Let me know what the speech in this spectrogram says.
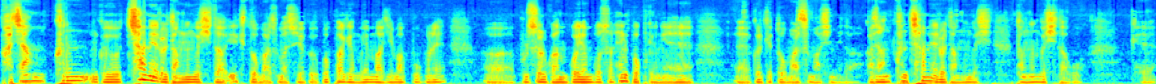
가장 큰 그 참회를 닦는 것이다. 이렇게 또 말씀하세요. 그 법화경 맨 마지막 부분에 어, 불설관 보현보살 행법경에 예, 그렇게 또 말씀하십니다. 가장 큰 참회를 닦는 것이 닦는 것이다고. 이렇게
